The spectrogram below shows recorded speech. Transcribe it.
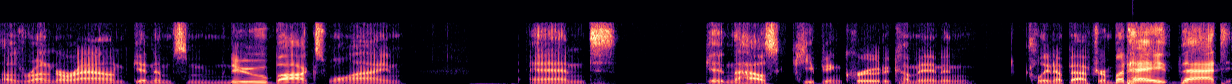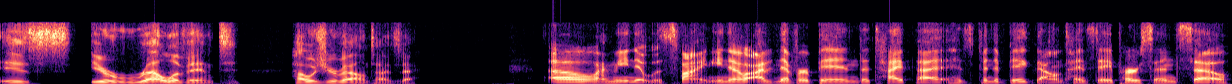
I was running around getting him some new box wine and getting the housekeeping crew to come in and clean up after him. But hey, that is irrelevant. How was your Valentine's Day? oh, I mean, it was fine. You know, I've never been the type that has been a big Valentine's Day person. So,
